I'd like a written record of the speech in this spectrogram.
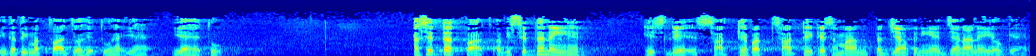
ये गतिमत्वाद जो हेतु है, यह यह हेतु। असिद्धत्वात, अभी सिद्ध नहीं है, इसलिए साध्यवत, साध्य के समान प्रज्ञापनीय, जनाने योग्य है।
